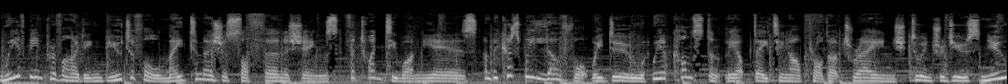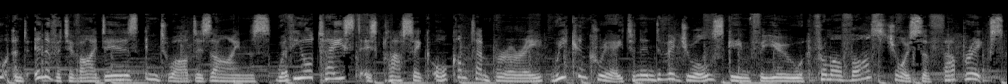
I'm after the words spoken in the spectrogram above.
We've been providing beautiful made to measure soft furnishings for 21 years. And because we love what we do, we are constantly updating our product range to introduce new and innovative ideas into our designs. Whether your taste is classic or contemporary, we can create an individual scheme for you from our vast choice of fabrics,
